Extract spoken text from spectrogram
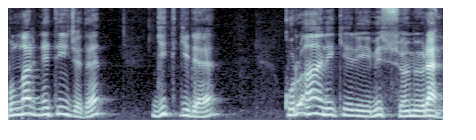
Bunlar neticede gitgide Kur'an-ı Kerim'i sömüren,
